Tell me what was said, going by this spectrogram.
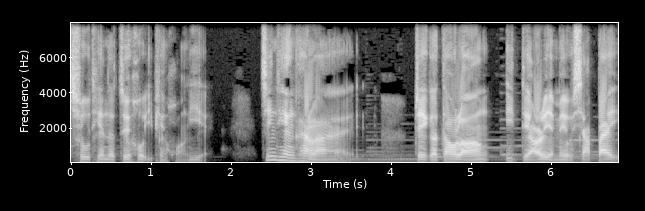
秋天的最后一片黄叶。”今天看来，这个刀郎一点儿也没有瞎掰。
